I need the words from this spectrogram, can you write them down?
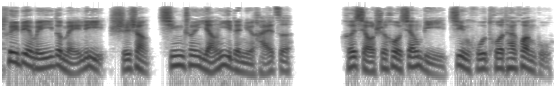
蜕变为一个美丽、时尚、青春洋溢的女孩子，和小时候相比，近乎脱胎换骨。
